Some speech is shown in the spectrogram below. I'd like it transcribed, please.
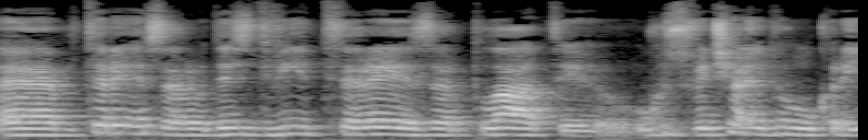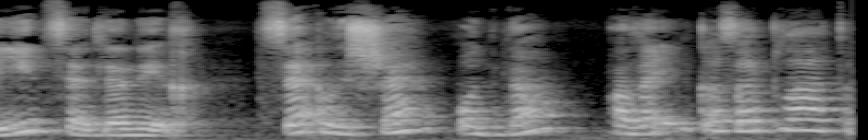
е, три десь дві-три зарплати у звичайного українця для них це лише одна маленька зарплата.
